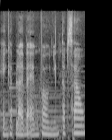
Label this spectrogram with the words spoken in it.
Hẹn gặp lại bạn vào những tập sau.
